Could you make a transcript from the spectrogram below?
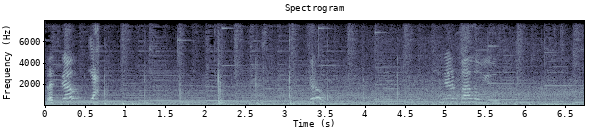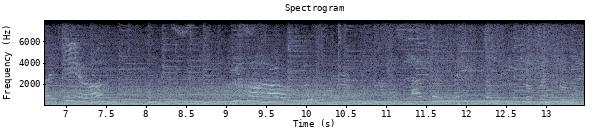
let's go. Yeah. Go. I'm gonna follow you. Right here. These are our food. At the bakery. The bakery.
